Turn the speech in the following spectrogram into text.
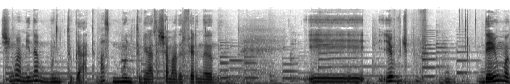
tinha uma mina muito gata, mas muito gata, chamada Fernanda. E, e eu, tipo, dei uma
